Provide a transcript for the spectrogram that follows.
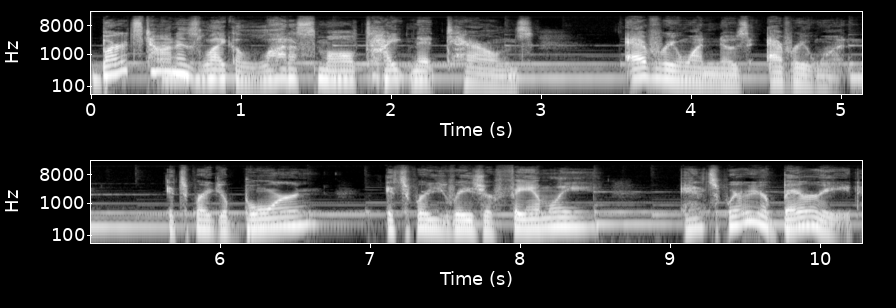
Bardstown is like a lot of small, tight knit towns. Everyone knows everyone. It's where you're born, it's where you raise your family, and it's where you're buried.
